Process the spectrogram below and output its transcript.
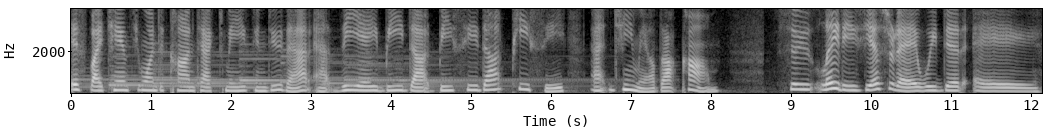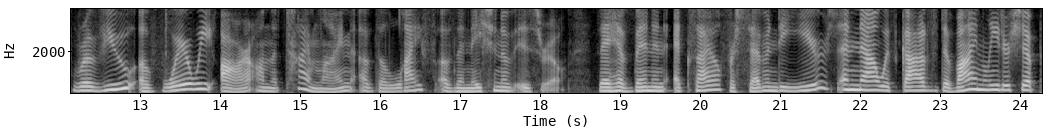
If by chance you want to contact me, you can do that at theab.bc.pc at gmail.com. So, ladies, yesterday we did a review of where we are on the timeline of the life of the nation of Israel. They have been in exile for 70 years, and now, with God's divine leadership,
